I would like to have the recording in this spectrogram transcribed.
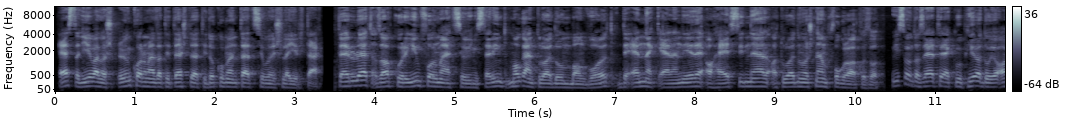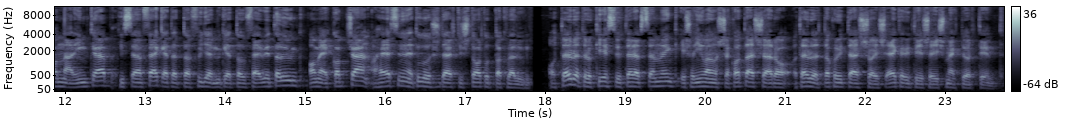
Ezt a nyilvános önkormányzati testületi dokumentációban is leírták. A terület az akkori információink szerint magántulajdonban volt, de ennek ellenére a helyszínnel a tulajdonos nem foglalkozott. Viszont az RTL Klub híradója annál inkább, hiszen felkeltette a figyelmüket a felvételünk, amely kapcsán a helyszínen egy tudósítást is tartottak velünk. A területről készült terepszemlénk és a nyilvánosság hatására a terület takarítása és elkerítése is megtörtént.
